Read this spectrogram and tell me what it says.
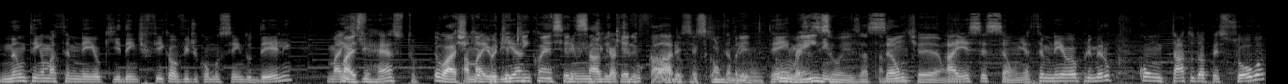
não tem uma thumbnail que identifica o vídeo como sendo dele, mas, mas de resto, eu acho a que maioria é porque quem conhece ele um sabe que ele fala claro, esse aqui também não tem, o mas Enzo, assim, exatamente, são é um... a exceção. E a thumbnail é o primeiro contato da pessoa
